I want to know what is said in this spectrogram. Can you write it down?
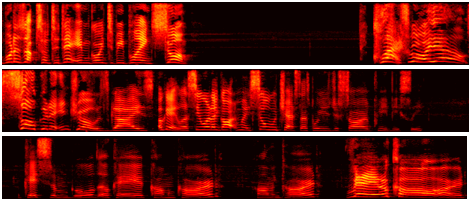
what is up? So today I'm going to be playing some Clash Royale. So good at intros, guys. Okay, let's see what I got in my silver chest. That's what you just saw previously. Okay, some gold. Okay, a common card. Common card. Rare card.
